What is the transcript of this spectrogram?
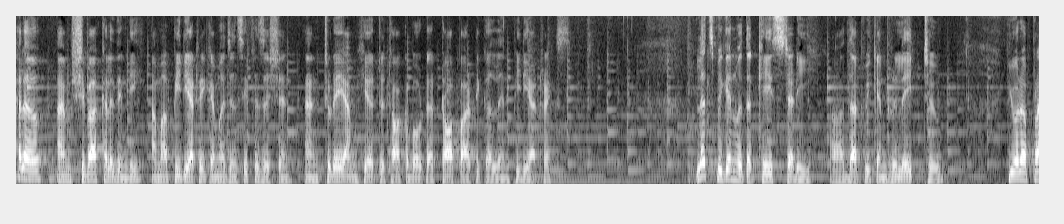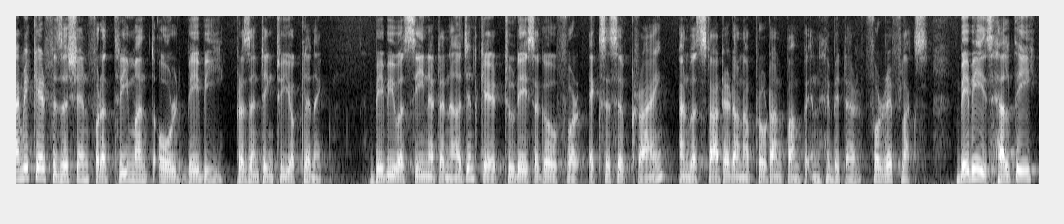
Hello, I'm Shiva Kalidindi. I'm a pediatric emergency physician, and today I'm here to talk about a top article in pediatrics. Let's begin with a case study uh, that we can relate to. You are a primary care physician for a three month old baby presenting to your clinic. Baby was seen at an urgent care two days ago for excessive crying and was started on a proton pump inhibitor for reflux. Baby is healthy,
